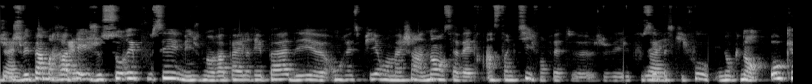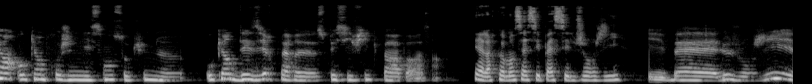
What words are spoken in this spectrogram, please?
je, ne vais pas me rappeler, je saurais pousser, mais je me rappellerai pas des euh, on respire, on machin. Non, ça va être instinctif en fait. Euh, je vais pousser parce qu'il faut. Donc non, aucun aucun projet de naissance, aucune euh, aucun désir spécifique par rapport à ça. Et alors comment ça s'est passé le jour J? Et ben le jour J,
